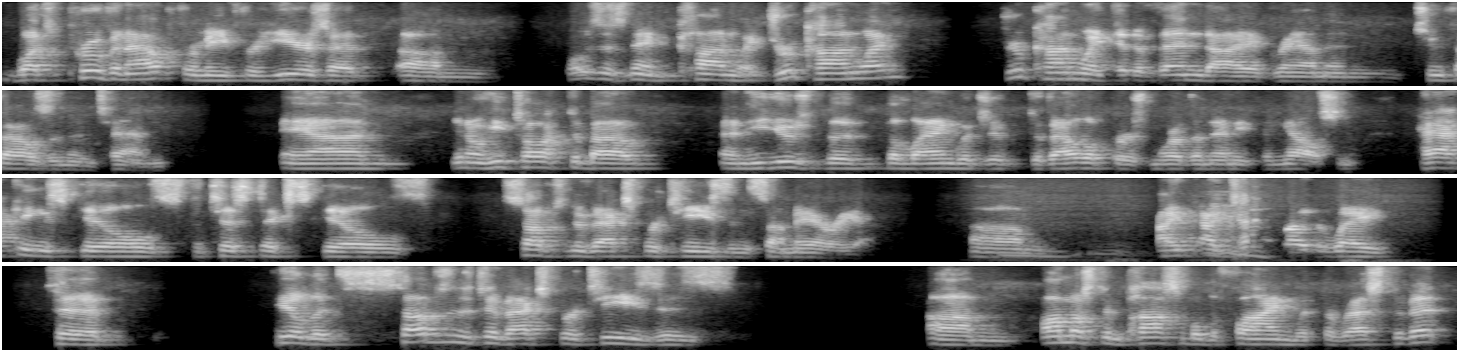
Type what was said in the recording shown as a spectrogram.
what's proven out for me for years at um, what was his name Conway Drew Conway. Drew Conway did a Venn diagram in 2010, and you know he talked about and he used the the language of developers more than anything else. Hacking skills, statistics skills, substantive expertise in some area. Um, I, I tend, by the way, to feel that substantive expertise is um, almost impossible to find with the rest of it.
